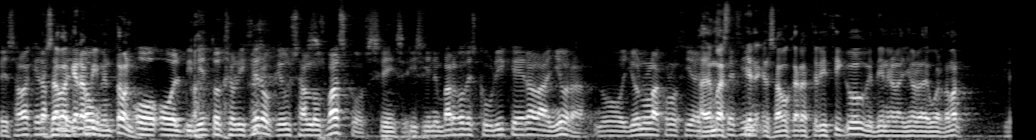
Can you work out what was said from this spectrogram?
pensaba que era Pensaba que era pimentón. O, o el pimiento choricero que usan los vascos. Sí, sí, y sí. sin embargo descubrí que era la añora. No, yo no la conocía. Además, tiene el sabor característico que tiene la ñora de Guardamar. que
